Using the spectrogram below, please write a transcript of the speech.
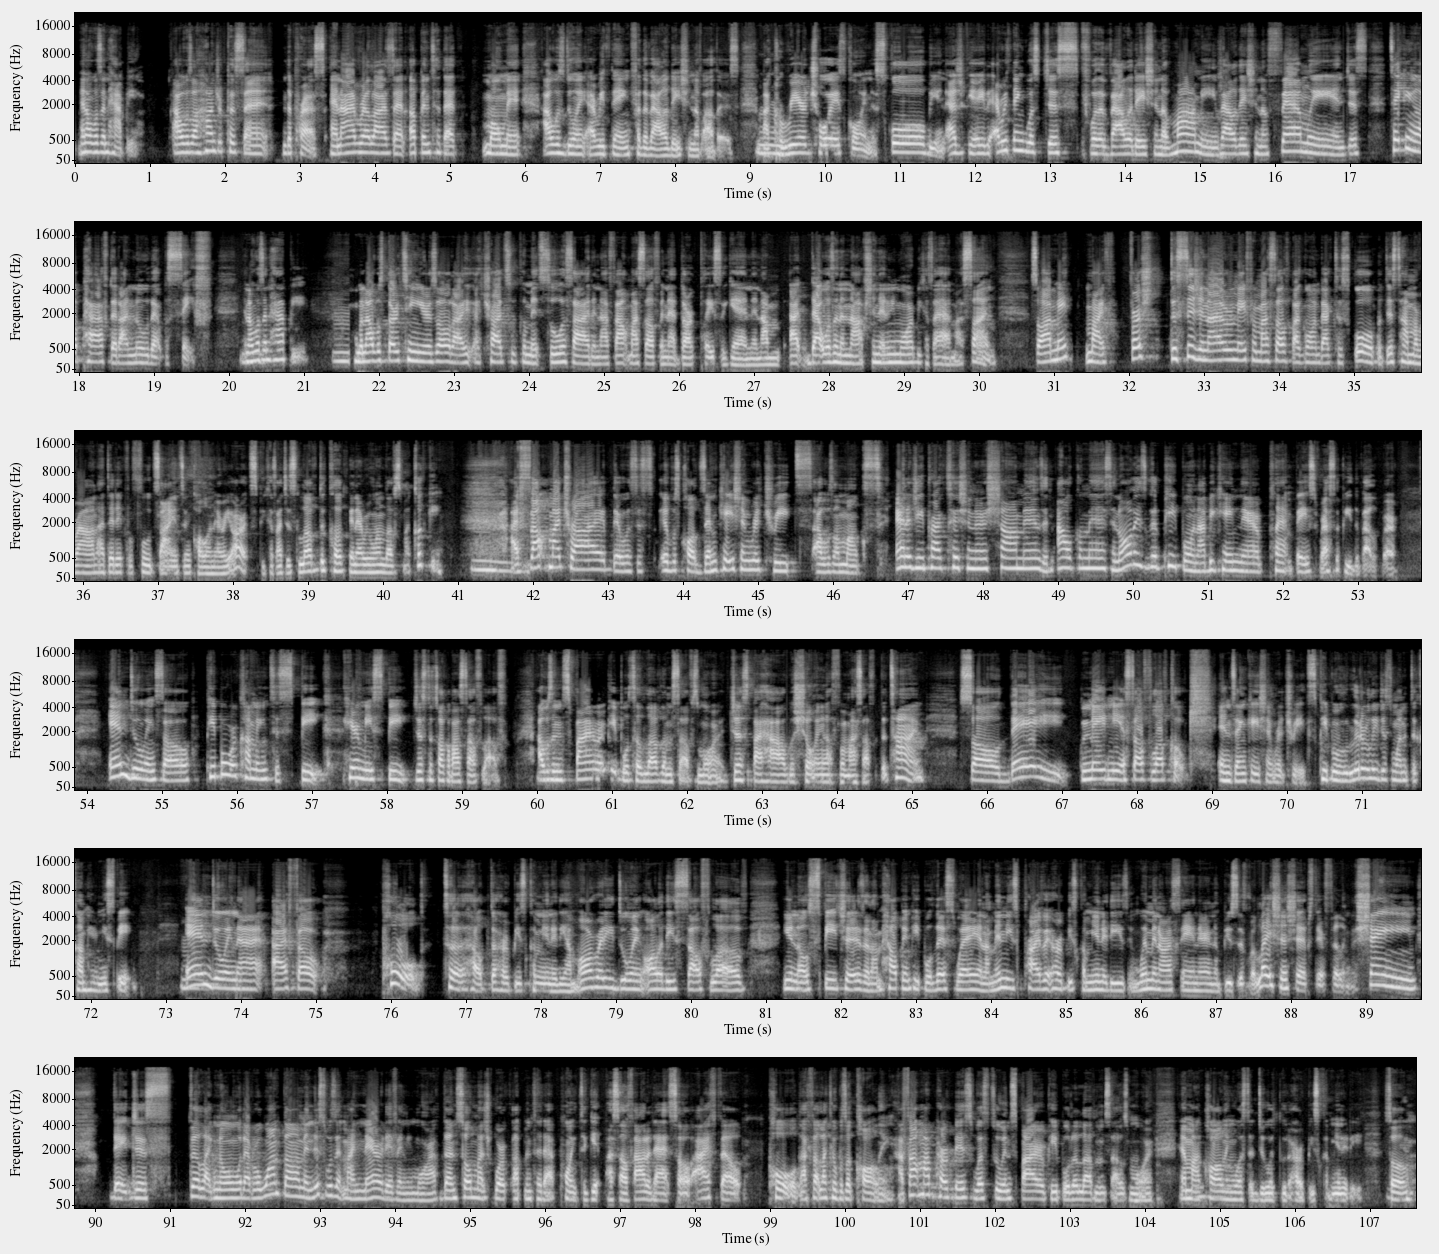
and I wasn't happy. I was 100% depressed. And I realized that up until that moment, I was doing everything for the validation of others. Mm. My career choice, going to school, being educated, everything was just for the validation of mommy, validation of family, and just taking a path that I knew that was safe. And I mm. wasn't happy. Mm. When I was 13 years old, I, I, tried to commit suicide and I found myself in that dark place again. And I'm I, that wasn't an option anymore because I had my son. So I made my first decision I ever made for myself by going back to school. But this time around, I did it for food science and culinary arts because I just love to cook and everyone loves my cooking. Mm. I found my tribe. There was this, it was called Zencation Retreats. I was amongst energy practitioners, shamans, and alchemists, and all these good people. And I became their plant based recipe developer. In doing so, people were coming to speak, hear me speak, just to talk about self love. I was mm-hmm. inspiring people to love themselves more just by how I was showing up for myself at the time. So they made me a self love coach in Zencation retreats. People literally just wanted to come hear me speak. Mm-hmm. In doing that, I felt pulled to help the herpes community. I'm already doing all of these self love you know, speeches and I'm helping people this way. And I'm in these private herpes communities and women are saying they're in abusive relationships. They're feeling the shame. They just feel like no one would ever want them. And this wasn't my narrative anymore. I've done so much work up until that point to get myself out of that. So I felt pulled. I felt like it was a calling. I felt my purpose was to inspire people to love themselves more. And my mm-hmm. calling was to do it through the herpes community. So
